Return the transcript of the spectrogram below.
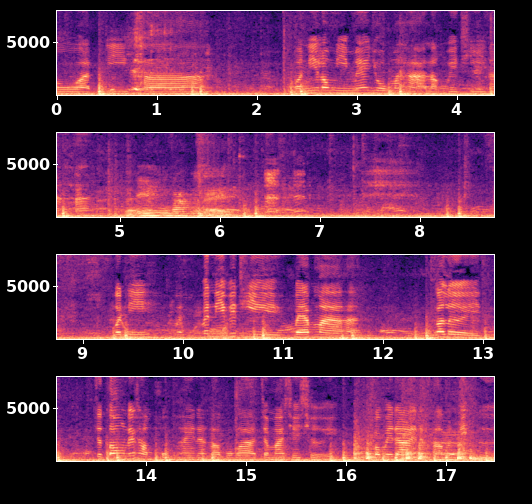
สวัสดีค่ะ วันนี้เรามีแม่ยกมาหาหลังเวทีนะคะแล้วเองฟังที่ไหนวันนี้วันวันนี้พิธีแวบมาค่ะ ก็เลยจะต้องได้ทำผมให้นะคะ เพราะว่าจะมาเฉยๆ ก็ไม่ได้นะคะ มันไม่คือ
